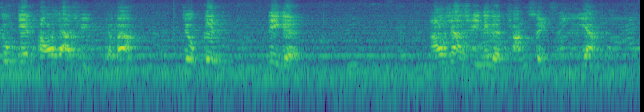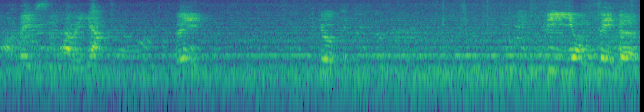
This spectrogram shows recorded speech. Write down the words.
中间凹下去，有没有？就跟那个凹下去那个糖水是一样的啊，类似它的样子，所以就利用这个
